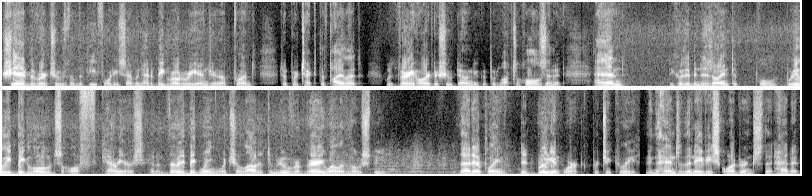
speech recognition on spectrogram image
shared the virtues of the P-47, had a big rotary engine up front to protect the pilot, was very hard to shoot down, you could put lots of holes in it, and because it had been designed to pull really big loads off carriers, had a very big wing, which allowed it to maneuver very well at low speed. That airplane did brilliant work, particularly in the hands of the Navy squadrons that had it.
